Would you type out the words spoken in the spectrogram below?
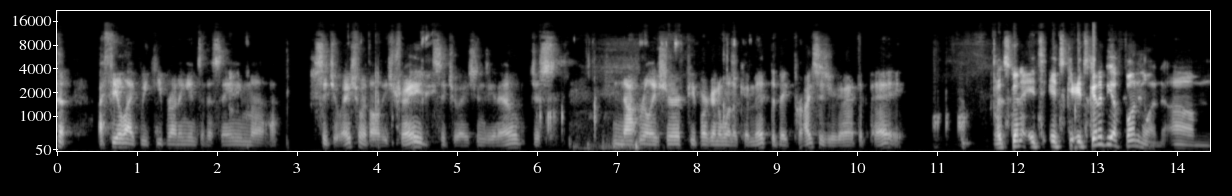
I feel like we keep running into the same uh, situation with all these trade situations, you know, just not really sure if people are going to want to commit the big prices you're going to have to pay. It's gonna it's it's it's gonna be a fun one. Um,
